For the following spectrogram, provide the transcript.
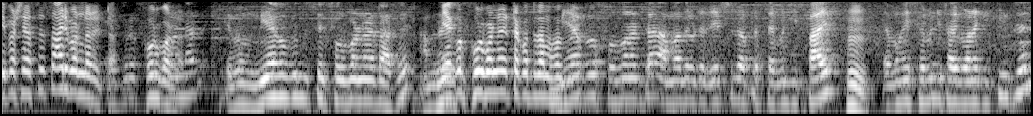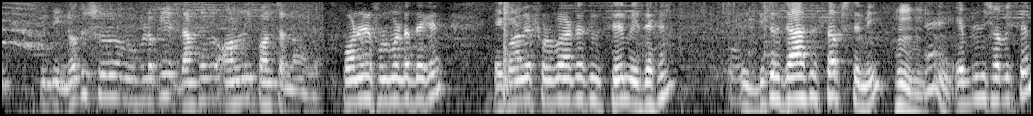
এই পাশে আছে চার বার্নারেরটা ফোর বার্নার এবং মিয়াকো কিন্তু সেই ফোর বার্নারটা আছে। মিয়াকোর ফোর বার্নারেরটা কত দাম হবে? মিয়াকো ফোর বার্নারটা আমাদের ওটা রেট ছিল আপনার সেভেন্টি ফাইভ এবং এই সেভেন্টি ফাইভ অনেকে কিনছেন কিন্তু নতুন শোরুমগুলোকে দাম থাকবে অনলি পঞ্চান্ন হাজার। কর্নের ফুল বার্নারটা দেখেন এই কর্নের ফুল বার্নারটা কিন্তু সেম এই দেখেন। ভিতরে যা আছে সব হুম। হ্যাঁ এভরিথিং সবই সেম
